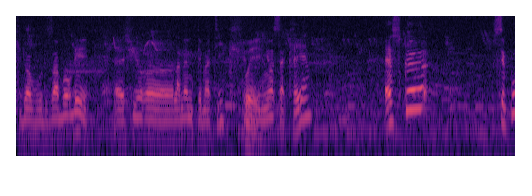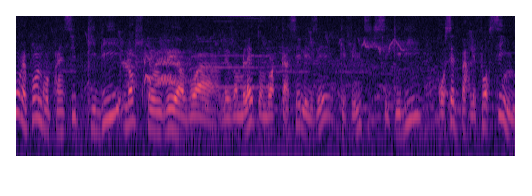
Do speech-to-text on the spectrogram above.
qui doit vous aborder euh, sur euh, la même thématique, Oui. l'union sacrée, est-ce que c'est pour répondre au principe qui dit lorsqu'on veut avoir les omelettes, on doit casser les œufs, que Félix Tshisekedi procède par les forcing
